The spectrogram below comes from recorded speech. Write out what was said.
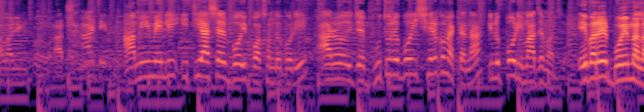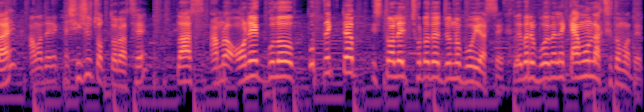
কালারিং আচ্ছা আমি মেনলি ইতিহাসের বই পছন্দ করি আর ওই যে ভুতুরে বই সেরকম একটা না কিন্তু পড়ি মাঝে মাঝে। এবারের বইমেলায় আমাদের একটা শিশু চত্বর আছে প্লাস আমরা অনেকগুলো প্রত্যেকটা স্টলে ছোটদের জন্য বই আছে। তো এবারে বইমেলায় কেমন লাগছে তোমাদের?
